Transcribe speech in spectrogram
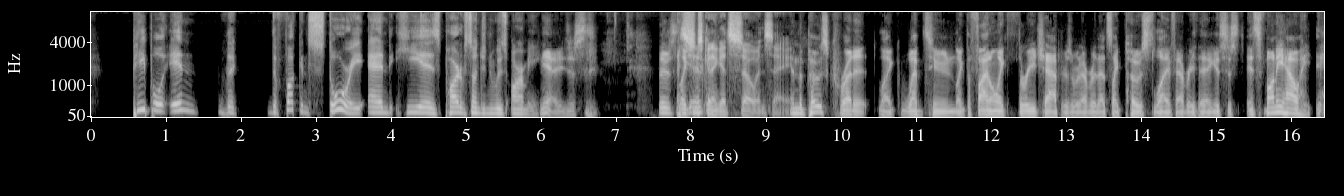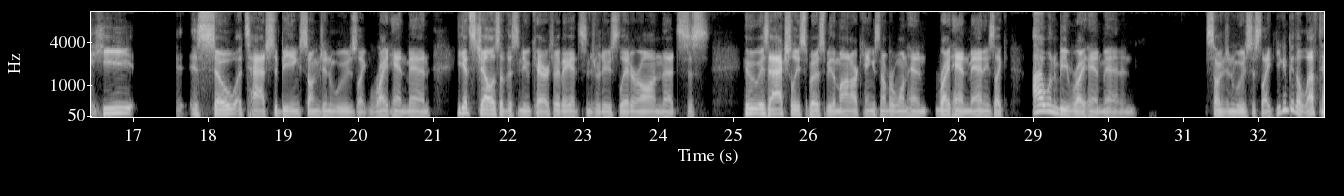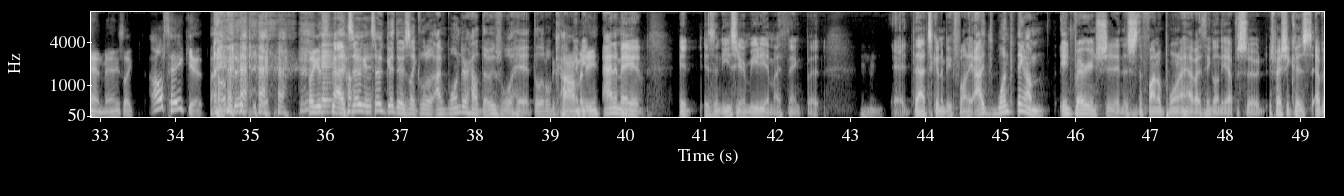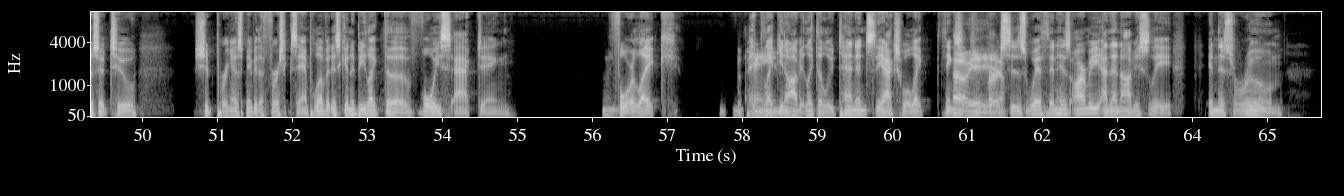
people in the the fucking story, and he is part of Sung Jin Woo's army. yeah, you just there's It's like just gonna get so insane. in the post credit like webtoon, like the final like three chapters or whatever. That's like post life everything. It's just it's funny how he, he is so attached to being Sung Jin Woo's like right hand man. He gets jealous of this new character that gets introduced later on. That's just who is actually supposed to be the Monarch King's number one hand right hand man. He's like, I want to be right hand man, and Sung Jin Woo's just like, you can be the left hand man. He's like, I'll take it. I'll take it. like it's it's, the yeah, it's so it's so good. There's like little. I wonder how those will hit the little The com- I mean, comedy. anime. Yeah. It it is an easier medium, I think, but Mhm. uh, that's going to be funny. I one thing I'm in, very interested in. This is the final point I have. I think on the episode, especially because episode two should bring us maybe the first example of it. Is going to be like the voice acting Hmm. for like the like, pain. like you know like the lieutenants the actual like things Oh, he yeah, yeah. converses with in his army and then obviously in this room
